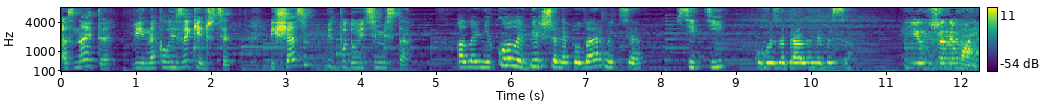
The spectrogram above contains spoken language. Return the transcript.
А знаєте, війна колись закінчиться, і з часом відбудуються міста. Але ніколи більше не повернуться всі ті, кого забрали небеса. Їх вже немає.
